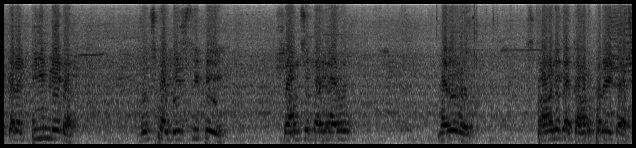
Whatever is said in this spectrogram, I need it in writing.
ఇక్కడ team leader municipal DCP Shyam Sundar గారు మరియు స్థానిక కార్పొరేటర్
